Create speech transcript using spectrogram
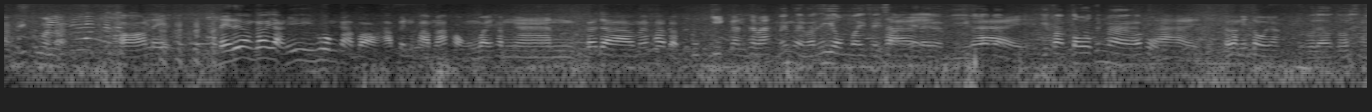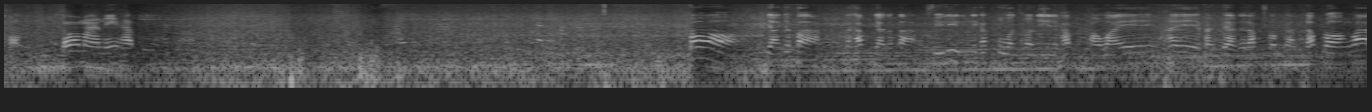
อันนี้ควรละ เรื่องอะไรอ๋อในในเรื่องก็อย่างที่ผู้กำกับบอกครับ เป็นความรักของวัยทำงาน ก็จะไม่ค่อยแบบกุ๊กกิ๊กกันใช่ไหม ไม่เหมือนมัธยมวัยใสใช่ๆอะไรแบบนี้ก็แบบใช่มีความโตขึ้นมาครับผมใช่แล้วตอนนี้โตยัง โตแล้วโตแล้วก็ประมาณนี้ครับ ก็อยากจะฝากนะครับอยากจะฝากซีรีส์นี้นะครับตัวธรณีนะครับเอาไว้ให้แฟนๆได้รับชมกัน รับรองว่า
